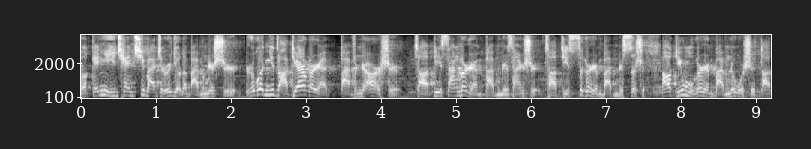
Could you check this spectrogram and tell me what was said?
我给你一千七百九十九的百分之十。如果你找第二个人，百分之二十；找第三个人，百分之三十；找第四个人，百分之四十；然后第五个人百分之五十，到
